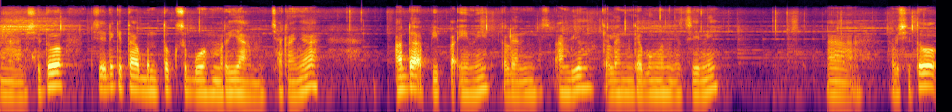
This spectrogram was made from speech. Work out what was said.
Nah habis itu di sini kita bentuk sebuah meriam. Caranya ada pipa ini kalian ambil kalian gabungkan ke sini. Nah habis itu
